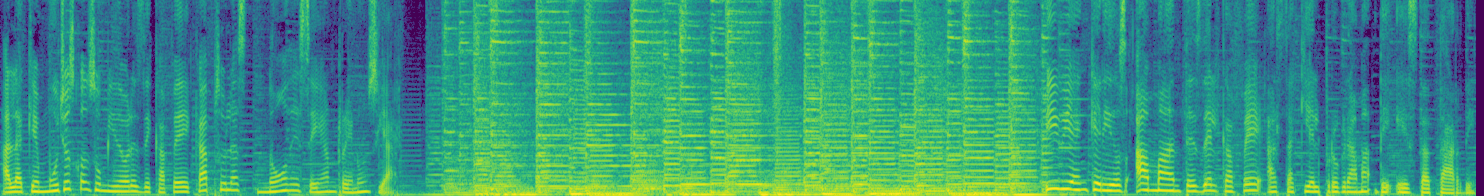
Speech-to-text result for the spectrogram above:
a la que muchos consumidores de café de cápsulas no desean renunciar. Queridos amantes del café, hasta aquí el programa de esta tarde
